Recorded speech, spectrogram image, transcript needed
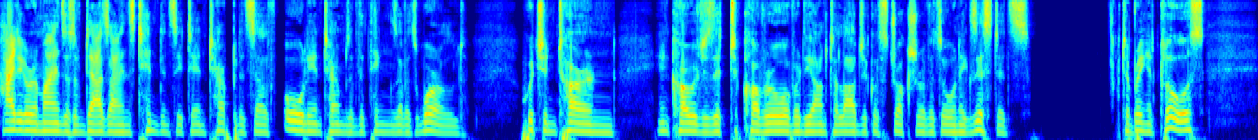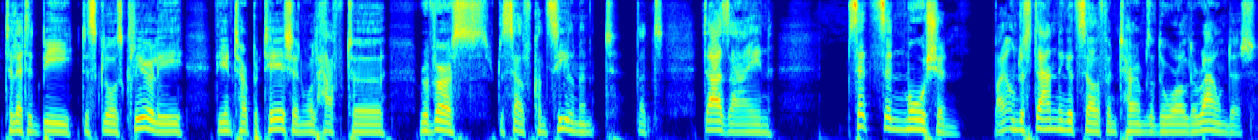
Heidegger reminds us of Dasein's tendency to interpret itself only in terms of the things of its world, which in turn encourages it to cover over the ontological structure of its own existence. To bring it close, to let it be disclosed clearly, the interpretation will have to reverse the self concealment that Dasein sets in motion by understanding itself in terms of the world around it,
